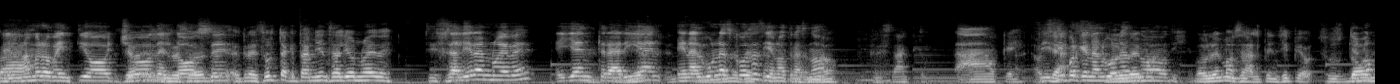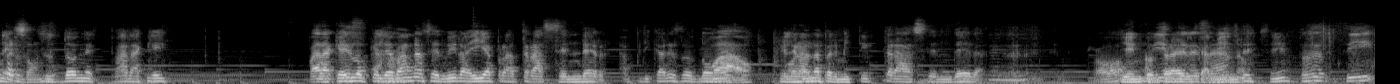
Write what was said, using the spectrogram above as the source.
Va. El número 28 del resulta- 12. Resulta que también salió nueve. Si saliera 9, ella entraría en, en algunas cosas y en otras no. Exacto. Ah, ok. O Sí, sea, sí, porque en algunas volvemos, no dije. volvemos al principio. Sus no dones. sus dones. ¿Para qué? ¿Para Porque es lo que le van a servir a ella para trascender. Aplicar esos dones Wow. que le van a permitir trascender Mm. Oh, y muy encontrar el camino. ¿sí? Entonces, sí,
